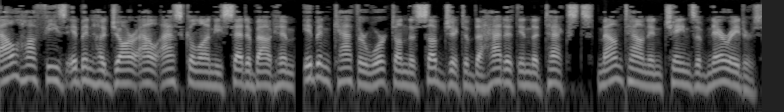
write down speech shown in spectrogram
Al-Hafiz ibn Hajar al-Asqalani said about him, Ibn Kathir worked on the subject of the hadith in the texts Mountown and chains of narrators.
